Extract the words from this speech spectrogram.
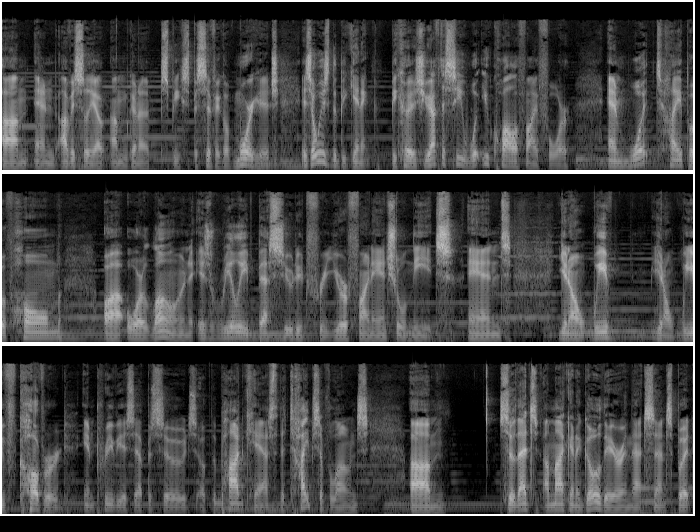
um, and obviously I'm going to speak specific of mortgage, is always the beginning because you have to see what you qualify for and what type of home uh, or loan is really best suited for your financial needs. And you know we've you know we've covered in previous episodes of the podcast the types of loans. Um, so that's I'm not going to go there in that sense, but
